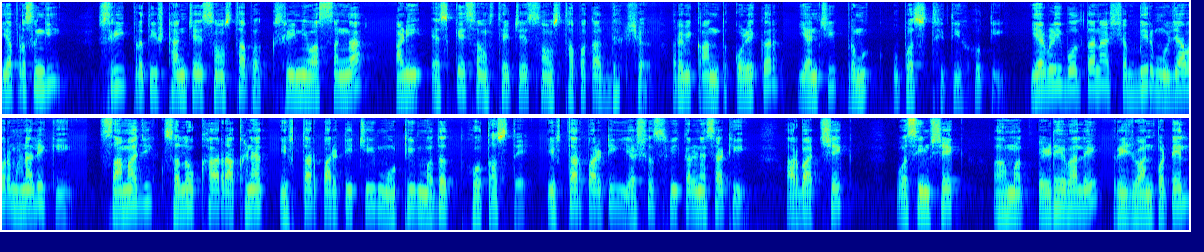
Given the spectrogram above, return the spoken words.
या प्रसंगी श्री प्रतिष्ठानचे संस्थापक श्रीनिवास संगा आणि एस के संस्थेचे संस्थापक अध्यक्ष रविकांत कोळेकर यांची प्रमुख उपस्थिती होती. यावेळी बोलताना शब्बीर मुजावर म्हणाले की सामाजिक सलोखा राखण्यात इफ्तार पार्टीची मोठी मदत होत असते. इफ्तार पार्टी यशस्वी करण्यासाठी अरबाज शेख वसीम शेख अहमद पेढेवाले रिजवान पटेल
